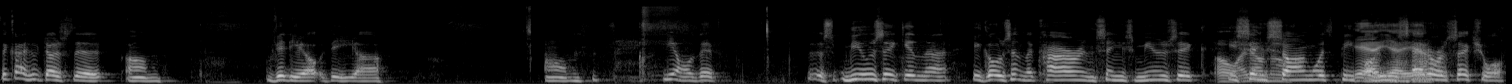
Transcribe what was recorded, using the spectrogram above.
the guy who does the um, video, the, uh, um, you know, the this music in the. He goes in the car and sings music. Oh, he I don't sings know. song with people. Yeah, He's yeah, yeah. heterosexual,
